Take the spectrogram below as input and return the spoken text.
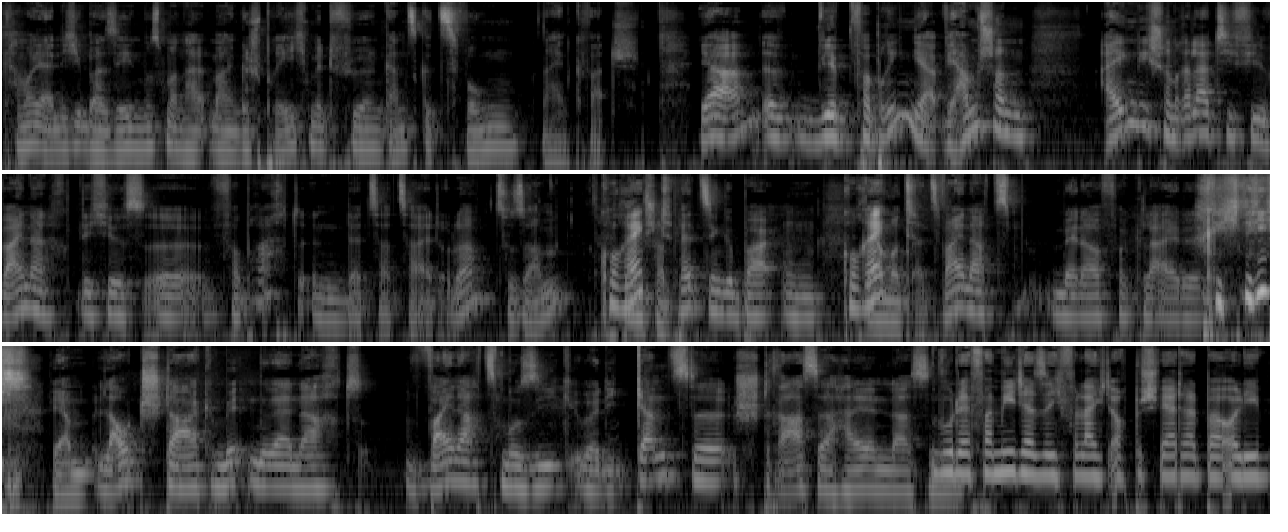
Kann man ja nicht übersehen, muss man halt mal ein Gespräch mitführen, ganz gezwungen. Nein, Quatsch. Ja, äh, wir verbringen ja, wir haben schon eigentlich schon relativ viel Weihnachtliches äh, verbracht in letzter Zeit, oder? Zusammen. Wir haben Korrekt. schon Plätzchen gebacken. Wir Korrekt. haben uns als Weihnachtsmänner verkleidet. Richtig? Wir haben lautstark mitten in der Nacht Weihnachtsmusik über die ganze Straße hallen lassen. Wo der Vermieter sich vielleicht auch beschwert hat bei Olli.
